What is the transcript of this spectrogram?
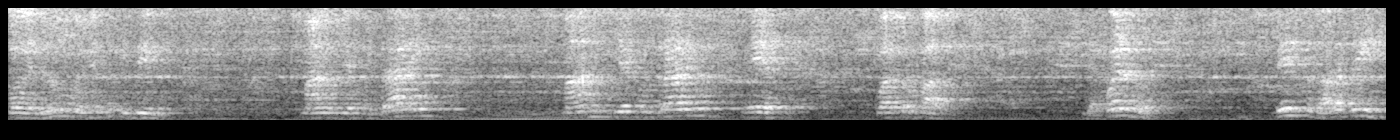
con el mismo movimiento que hicimos. Mano, pie contrario, mano, pie contrario, eso. Cuatro pasos. ¿De acuerdo? Listos, ahora sí.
